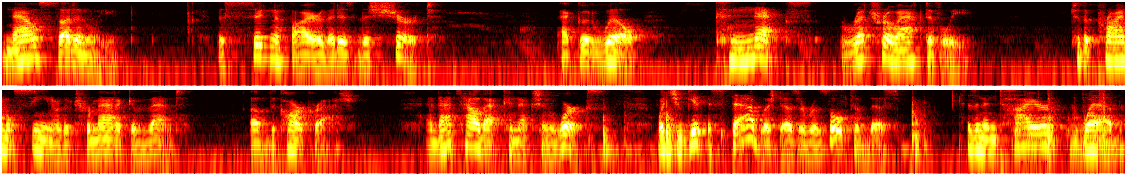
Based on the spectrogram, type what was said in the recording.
Now, suddenly, the signifier that is the shirt at Goodwill connects retroactively to the primal scene or the traumatic event of the car crash. And that's how that connection works. What you get established as a result of this is an entire web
